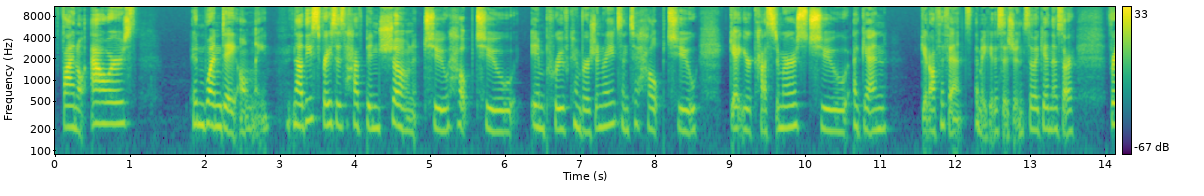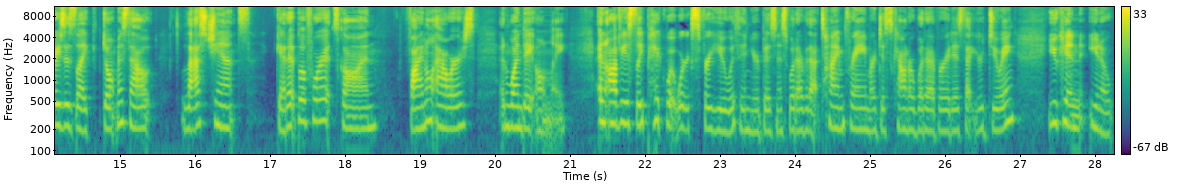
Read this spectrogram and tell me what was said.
final hours, and one day only. Now, these phrases have been shown to help to improve conversion rates and to help to get your customers to, again, get off the fence and make a decision. So, again, those are phrases like don't miss out, last chance, get it before it's gone, final hours, and one day only. And obviously pick what works for you within your business whatever that time frame or discount or whatever it is that you're doing. You can you know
